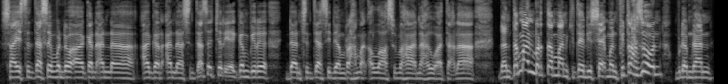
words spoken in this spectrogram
Saya sentiasa mendoakan anda agar anda sentiasa ceria gembira dan sentiasa dalam rahmat Allah Subhanahu Wa Taala. Dan teman berteman kita di segmen Fitrah Zone, mudah-mudahan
